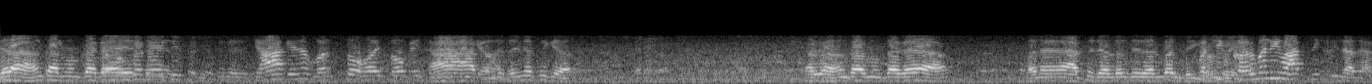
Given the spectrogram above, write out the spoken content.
જરા અહંકાર મમતા ગયા વર્તતો હોય તો સંન્યાસી અહંકાર મમતા ગયા અને આત્મ જાગરણ પછી કર્મની વાત નીકળી દાદા.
